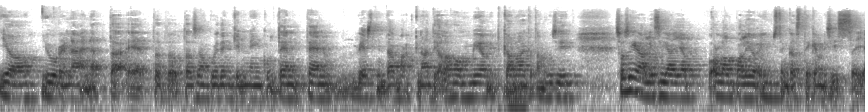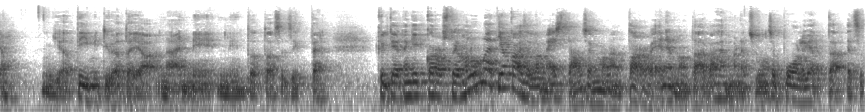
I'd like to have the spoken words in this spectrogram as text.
Joo, juuri näin, että, että tota, se on kuitenkin, niin kuin teen, teen viestintä- ja markkinointialan hommia, mitkä on mm. aika tämmöisiä sosiaalisia ja ollaan paljon ihmisten kanssa tekemisissä ja, ja tiimityötä ja näin, niin, niin tota, se sitten kyllä tietenkin korostuu. Ja mä luulen, että jokaisella meistä on semmoinen tarve enemmän tai vähemmän, että sulla on se puoli, että, että sä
